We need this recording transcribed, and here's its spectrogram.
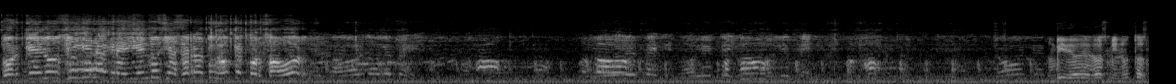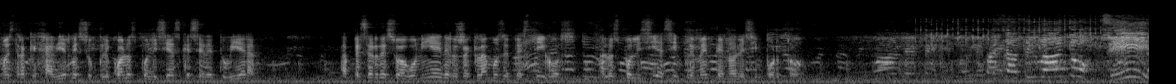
¿Por qué lo siguen agrediendo si hace rato dijo que por favor? Un video de dos minutos muestra que Javier le suplicó a los policías que se detuvieran. A pesar de su agonía y de los reclamos de testigos, a los policías simplemente no les importó. ¡Sí!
